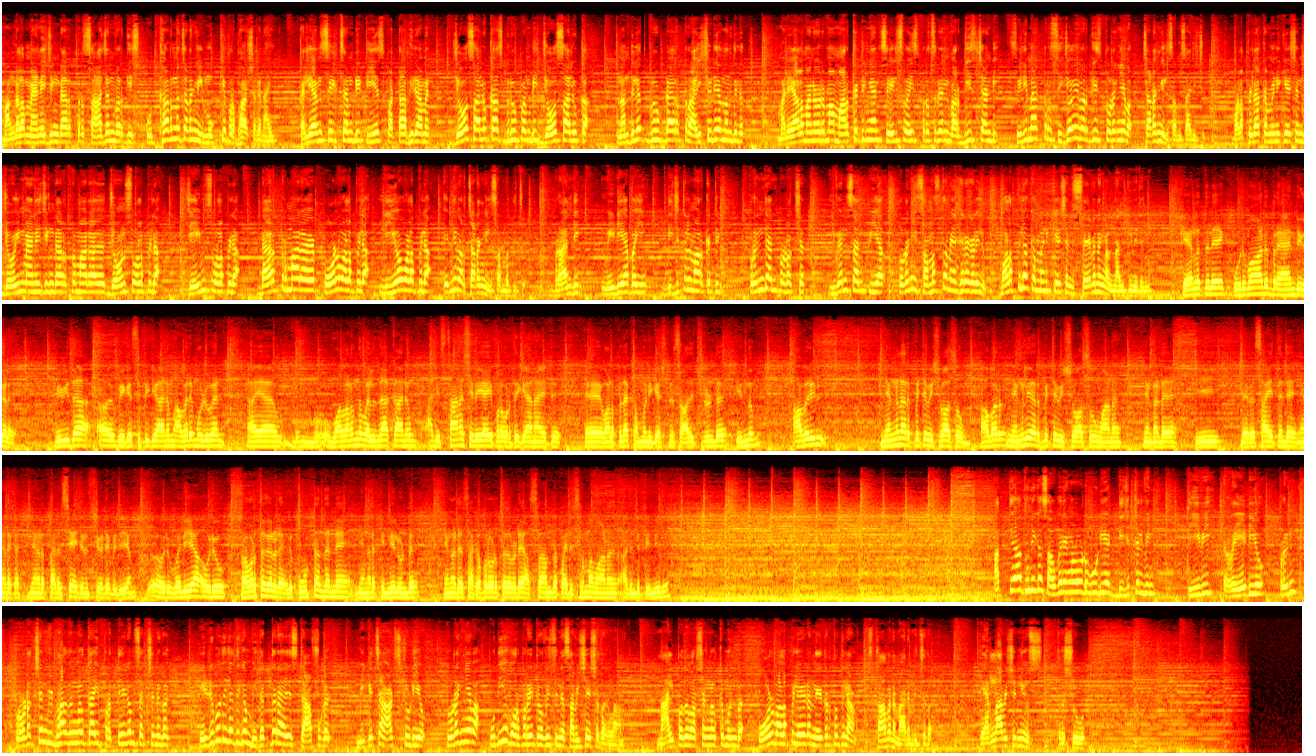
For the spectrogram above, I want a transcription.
Mangalam managing director Sajan Varghese ഉദ്ഘാടന ചടങ്ങിൽ മുഖ്യപ്രഭാഷകനായി Kalyan Silks M D T S Pattabhiraman Jos Alukkas group M D Jos Alukka Nandilath group director Aishwarya Nandilath. Malayala Manorama marketing and sales vice president Varghese Chandy film actor Sijoy Varghese തുടങ്ങിയവർ ചടങ്ങിൽ സംസാരിച്ചു. Valappila communication joint managing ഡയറക്ടർമാരായ John's Valappila James Valappila ഡയറക്ടർമാരായ Paul Valappila Leo Valappila എന്നിവർ ചടങ്ങിൽ സംബന്ധിച്ചു. Branding media buying digital marketing print and production events and P R തുടങ്ങി സമസ്ത മേഖലകളിലും വളപ്പില കമ്മ്യൂണിക്കേഷൻ സേവനങ്ങൾ നൽകി വരുന്നു. കേരളത്തിലെ ഒരുപാട് ബ്രാൻഡുകളെ വിവിധ വികസിപ്പിക്കാനും അവരെ മുഴുവൻ വളർന്ന് വലുതാക്കാനും അടിസ്ഥാന ശിലയായി പ്രവർത്തിക്കാനായിട്ട് വളപ്പില കമ്മ്യൂണിക്കേഷന് സാധിച്ചിട്ടുണ്ട്. ഇന്നും അവരിൽ ഞങ്ങളർപ്പിച്ച വിശ്വാസവും അവർ ഞങ്ങളിൽ അർപ്പിച്ച വിശ്വാസവുമാണ് ഞങ്ങളുടെ ഈ വ്യവസായത്തിന്റെ ഞങ്ങളുടെ ഞങ്ങളുടെ പരസ്യ ഏജൻസിയുടെ വിജയം. ഒരു വലിയ ഒരു പ്രവർത്തകരുടെ ഒരു കൂട്ടം തന്നെ ഞങ്ങളുടെ പിന്നിലുണ്ട്. ഞങ്ങളുടെ സഹപ്രവർത്തകരുടെ അശ്രാന്ത പരിശ്രമമാണ് അതിന്റെ പിന്നിൽ. അത്യാധുനിക സൗകര്യങ്ങളോടുകൂടിയ digital wing T V radio print production വിഭാഗങ്ങൾക്കായി പ്രത്യേകം സെക്ഷനുകൾ എഴുപതിലധികം വിദഗ്ധരായ സ്റ്റാഫുകൾ മികച്ച ആർട്ട് സ്റ്റുഡിയോ തുടങ്ങിയവ പുതിയ കോർപ്പറേറ്റ് ഓഫീസിന്റെ സവിശേഷതകളാണ്. നാൽപ്പത് വർഷങ്ങൾക്ക് മുൻപ് പോൾ വളപ്പിലയുടെ നേതൃത്വത്തിലാണ് സ്ഥാപനം ആരംഭിച്ചത്. Kerala Vision News Thrissur.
